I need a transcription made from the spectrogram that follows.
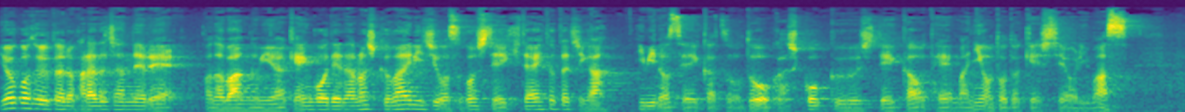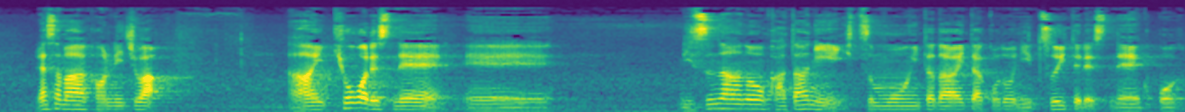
ようこそゆとの体チャンネルへ。この番組は健康で楽しく毎日を過ごしていきたい人たちが日々の生活をどう賢く工夫していくかをテーマにお届けしております。皆様こんにちは。はい今日はですね、えー、リスナーの方に質問いただいたことについてですねここ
